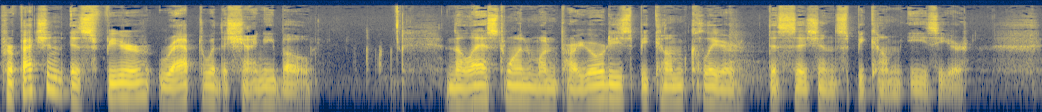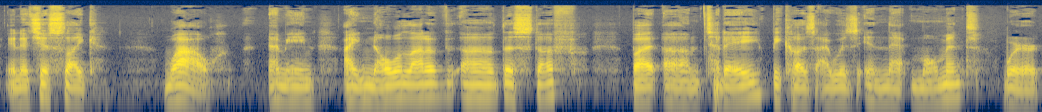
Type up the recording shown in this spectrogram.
perfection is fear wrapped with a shiny bow. And the last one when priorities become clear decisions become easier. And it's just like wow. I mean i know a lot of uh, this stuff but um, today because i was in that moment where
